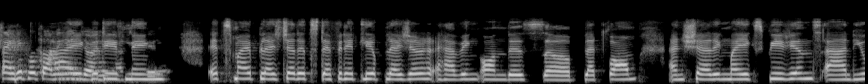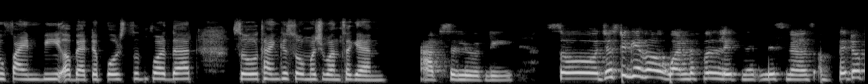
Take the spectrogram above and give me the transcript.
Thank you for coming. Hi, good evening. It's my pleasure. It's definitely a pleasure having on this uh, platform and sharing my experience. And you find me a better person for that. So thank you so much once again. Absolutely. So, just to give our wonderful listeners a bit of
